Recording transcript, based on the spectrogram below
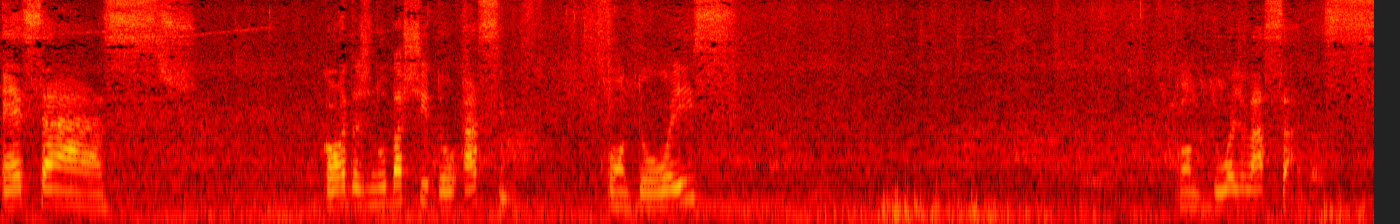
essas cordas no bastidor assim, com dois, com duas laçadas.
